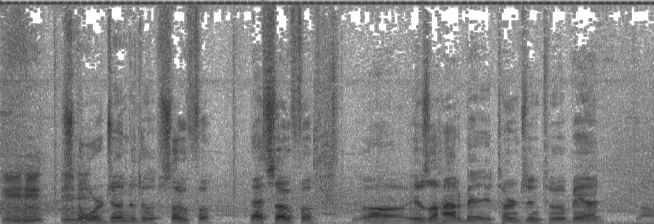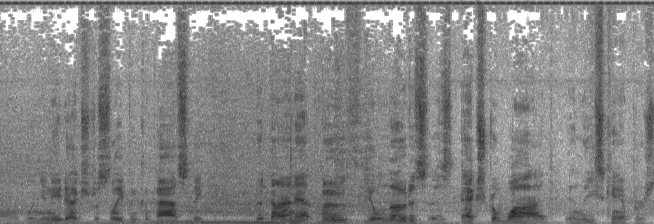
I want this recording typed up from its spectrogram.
Mm-hmm, Storage under the sofa. That sofa uh, is a hide bed. It turns into a bed uh, when you need extra sleeping capacity. The dinette booth, you'll notice, is extra wide in these campers.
